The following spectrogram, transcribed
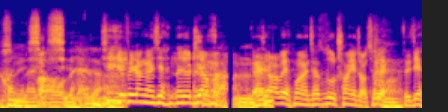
欢迎来找我们谢谢大家，谢谢，非常感谢，那就这样吧。感谢二位，梦想加速度创业找崔磊，再见。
